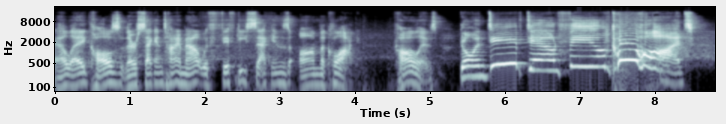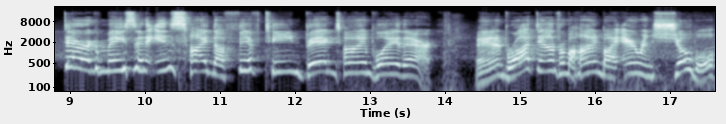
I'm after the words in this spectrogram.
LA calls their second timeout with 50 seconds on the clock. Collins going deep downfield, caught! Derrick Mason inside the 15, big time play there. And brought down from behind by Aaron Schobel.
